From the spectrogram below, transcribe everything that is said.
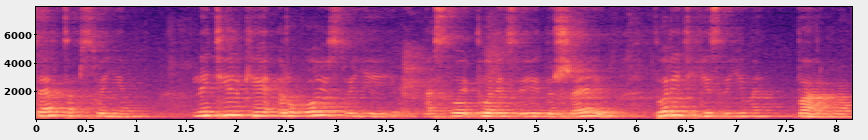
серцем своїм, не тільки рукою своєю, а творять своєю душею, творять її своїми барвами,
